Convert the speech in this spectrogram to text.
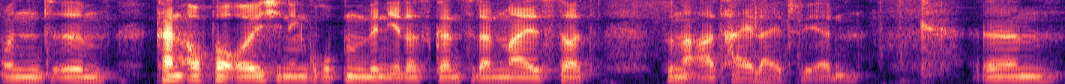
Und ähm, kann auch bei euch in den Gruppen, wenn ihr das Ganze dann meistert, so eine Art Highlight werden. Ähm,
